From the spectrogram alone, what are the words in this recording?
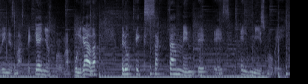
rines más pequeños por una pulgada, pero exactamente es el mismo vehículo.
